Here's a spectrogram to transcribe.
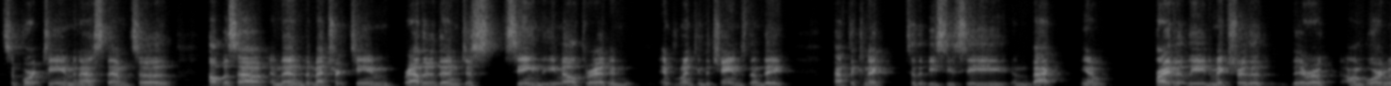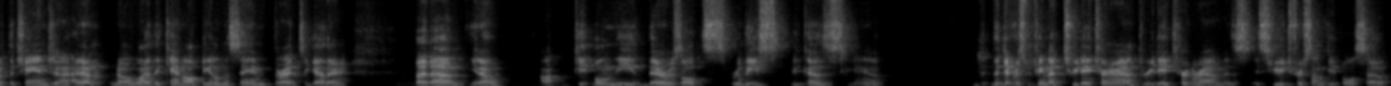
support team and ask them to help us out. And then the Metrc team, rather than just seeing the email thread and implementing the change, then they have to connect to the BCC and back, you know, privately to make sure that they're on board with the change. And I don't know why they can't all be on the same thread together. But um, you know, uh, people need their results released because you know the difference between a two-day turnaround and three-day turnaround is is huge for some people. So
